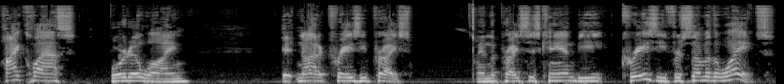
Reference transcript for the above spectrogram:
high class Bordeaux wine at not a crazy price. And the prices can be crazy for some of the whites.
